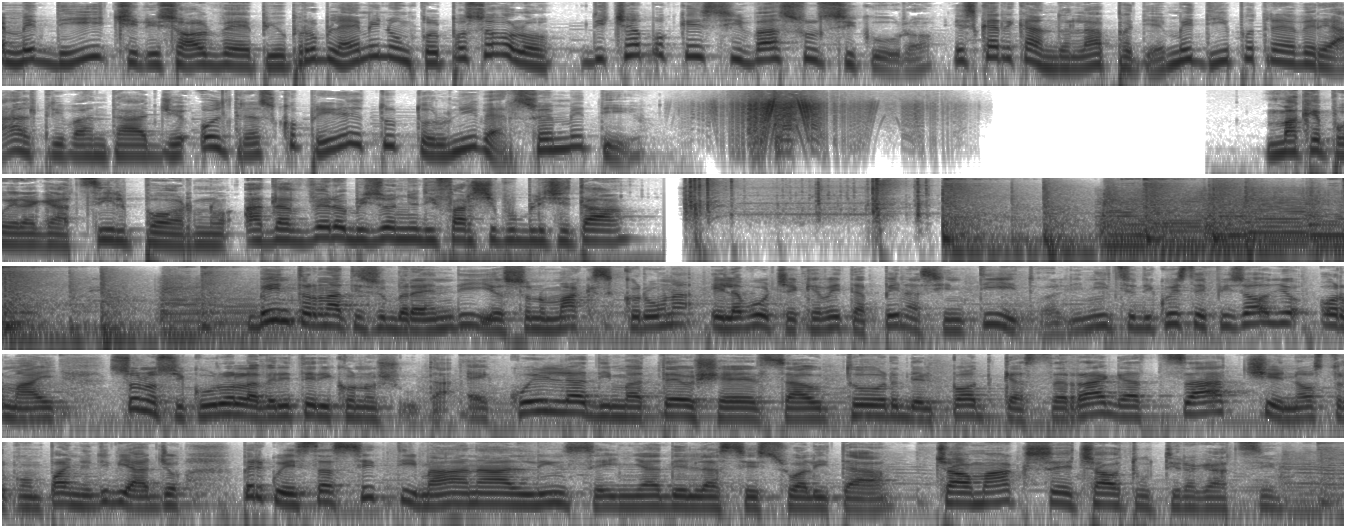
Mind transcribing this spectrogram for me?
MD ci risolve più problemi in un colpo solo. Diciamo che si va sul sicuro. E scaricando l'app di MD potrai avere altri vantaggi, oltre a scoprire tutto l'universo MD. Ma che poi ragazzi, il porno ha davvero bisogno di farsi pubblicità? Bentornati su Brandy, io sono Max Corona e la voce che avete appena sentito all'inizio di questo episodio ormai sono sicuro l'avrete riconosciuta. È quella di Matteo Scelsa, autore del podcast Ragazzacci e nostro compagno di viaggio per questa settimana all'insegna della sessualità. Ciao Max e ciao a tutti ragazzi.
